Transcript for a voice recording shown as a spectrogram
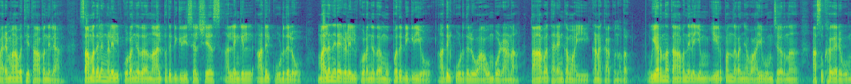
പരമാവധി താപനില സമതലങ്ങളിൽ കുറഞ്ഞത് നാൽപ്പത് ഡിഗ്രി സെൽഷ്യസ് അല്ലെങ്കിൽ അതിൽ കൂടുതലോ മലനിരകളിൽ കുറഞ്ഞത് മുപ്പത് ഡിഗ്രിയോ അതിൽ കൂടുതലോ ആവുമ്പോഴാണ് താപതരംഗമായി കണക്കാക്കുന്നത്. ഉയർന്ന താപനിലയും ഈർപ്പം നിറഞ്ഞ വായുവും ചേർന്ന് അസുഖകരവും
